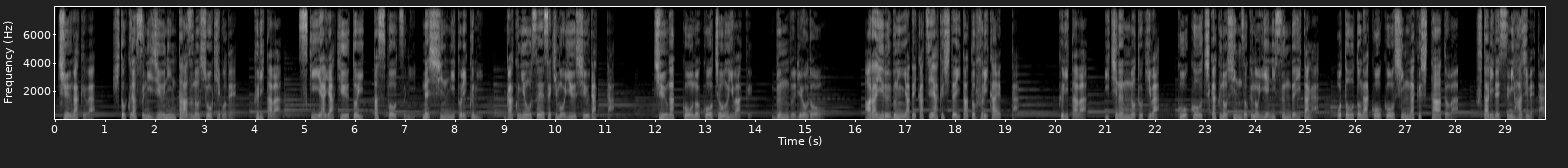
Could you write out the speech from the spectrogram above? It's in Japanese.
中学は1クラス20人足らずの小規模で栗田はスキーや野球といったスポーツに熱心に取り組み学業成績も優秀だった。中学校の校長曰く文武両道。あらゆる分野で活躍していたと振り返った。栗田は1年の時は高校近くの親族の家に住んでいたが弟が高校進学した後は2人で住み始めた。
